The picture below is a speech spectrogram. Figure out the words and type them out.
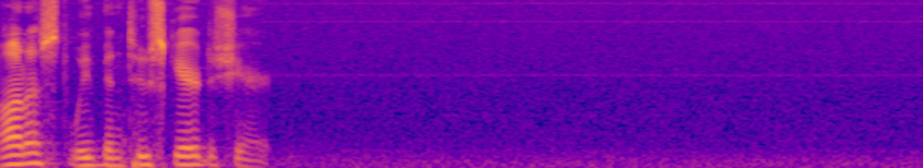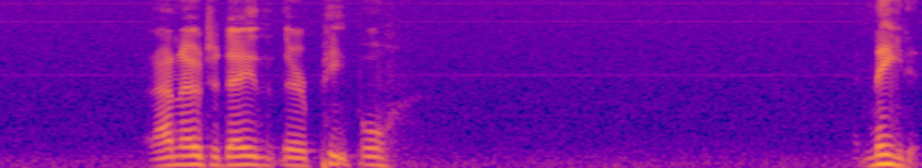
honest, we've been too scared to share it. But I know today that there are people that need it.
